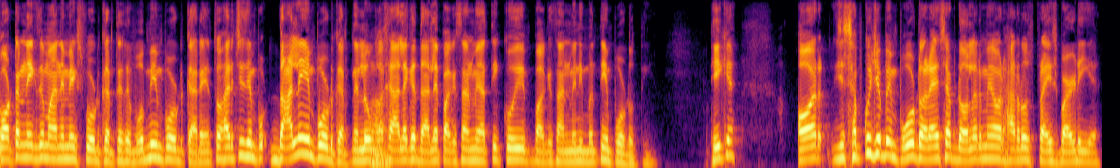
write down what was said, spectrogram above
कॉटन एक जमाने में एक्सपोर्ट करते थे वो भी इम्पोर्ट कर रहे हैं। तो हर चीज़ import- दालें इम्पोर्ट करते हैं। लोगों का हाँ। ख्याल है कि दालें पाकिस्तान में आती कोई पाकिस्तान में नहीं बनती इम्पोर्ट होती हैं। ठीक है? और ये सब कुछ जब इम्पोर्ट हो रहा है सब डॉलर में और हर रोज़ प्राइस बढ़ रही है।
